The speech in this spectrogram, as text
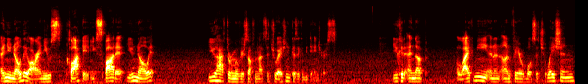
and you know they are, and you clock it, you spot it, you know it, you have to remove yourself from that situation because it could be dangerous. You could end up, like me, in an unfavorable situation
